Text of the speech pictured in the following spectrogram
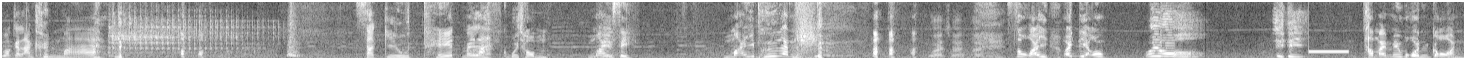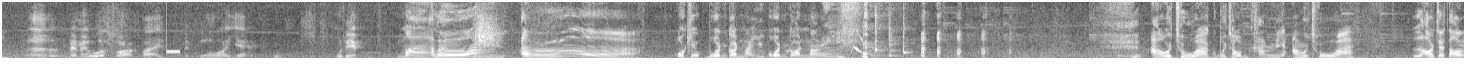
ว่ากำลังขึ้นมาสกิลเทสไหมล่ะคุณผู้ชม ไม่สิ ไม่เพื่อน สวยสวยสวยสวยเอ้ยเดี๋ยวโอ้ยโอ้อีทำไมไม่วนก่อน เออทำไมไม่วนก่อนวะโง่แยะกูดิฟมาเลย เออ โอเค วนก่อนไหมวนก่อนไหม เอาชัวร์คุณผู้ชมครั้งนี้เอาชัวร์เราจะต้อง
